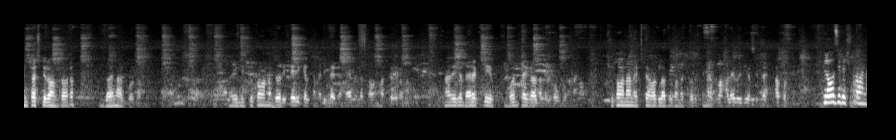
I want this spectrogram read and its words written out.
ಇಂಟ್ರೆಸ್ಟ್ ಇರೋವಂಥವ್ರು ಜಾಯ್ನ್ ಆಗ್ಬೋದು. ಇಲ್ಲಿ ಶುಕವನದ್ದು ರಿಪೇರಿ ಕೆಲಸ ನಡೀತಾ ಇದೆ. ಮೇಲೆಲ್ಲ ಸೌಂಡ್ ಮಾಡ್ತಾ ಇದ್ದೀರಲ್ಲ. ನಾವೀಗ ಡೈರೆಕ್ಟ್ಲಿ ಬೋನ್ಸಾಯಿ ಗಾರ್ಡನಿಗೆ ಹೋಗ್ಬೋಣ ಶುಕವನ ನೆಕ್ಸ್ಟ್ ಯಾವಾಗಲಾದರೂ ಬಂದಾಗ ತೋರಿಸ್ತೀನಿ. ಅಥವಾ ಹಳೆ ವಿಡಿಯೋಸ್ ಇದ್ದರೆ ಹಾಕೊಡ್ತೀನಿ. ಕ್ಲೋಸ್ ಇದೆ ಶುಕವನ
